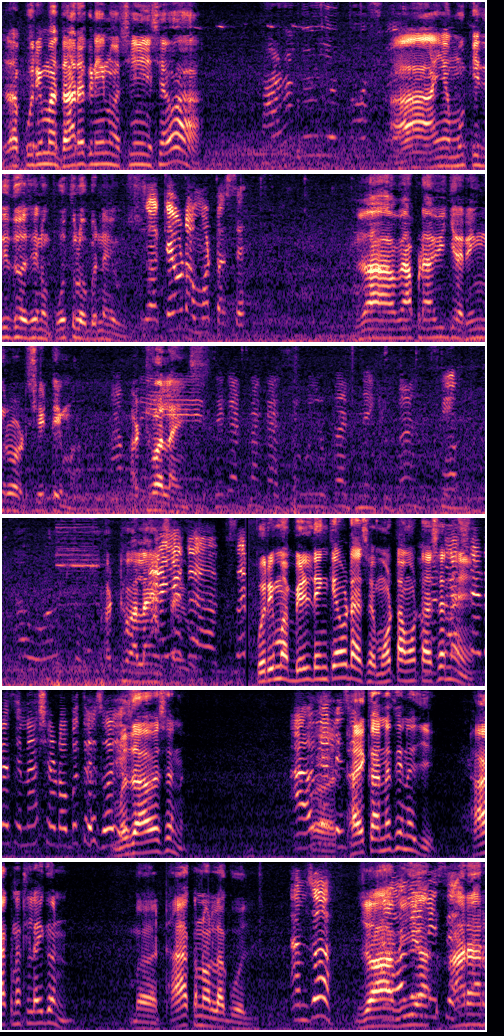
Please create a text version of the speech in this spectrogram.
પુરીમાં ધારકણી નો સિંહ છે વા હા અહીંયા મૂકી દીધો છે એનું પૂતળો બનાવ્યું છે. કેવડો મોટો છે? લા હવે આપણે આવી ગયા રિંગ રોડ સિટીમાં Athwa lines? Scene. Athwa lines પુરીમાં બિલ્ડિંગ કેવડા છે? મોટા મોટા છે ને મજા આવે છે ને? આ થાયકા નથી ને હજી? ઠાક નથી લાગ્યો ને? ઠાક નો લાગવો જ. આમ જો. જો આ આ વીઆર આર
